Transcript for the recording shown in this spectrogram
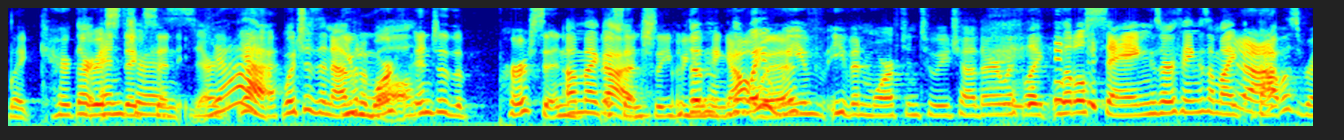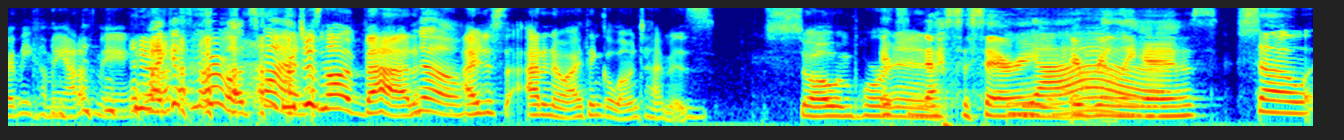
like characteristics and or- yeah, yeah, which is inevitable. You inevitable. morh into the person. Oh my god! Essentially, who the, you hang the out way with. we've even morphed into each other with like little sayings or things. I'm like, Yeah. that was Remi coming out of me. Like it's normal. It's fine. which is not bad. No. I just I don't know. I think alone time is so important. It's necessary. Yeah. It really is. So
